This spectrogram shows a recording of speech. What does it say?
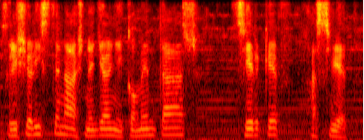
Slyšeli jste náš nedělní komentář Církev a svět.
